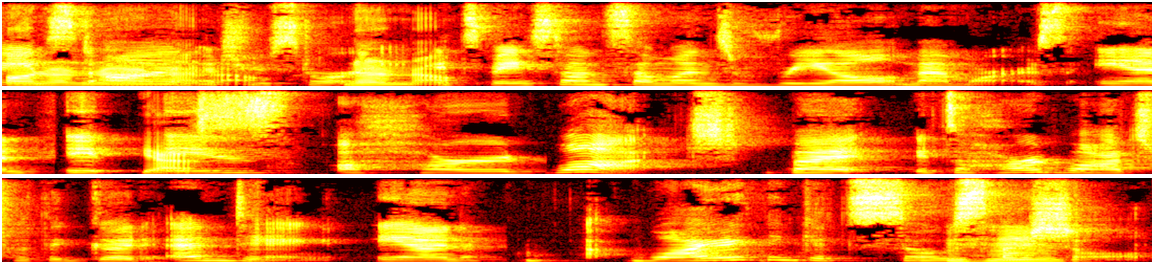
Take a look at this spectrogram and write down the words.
oh based no no on no no. a true story. No no no. It's based on someone's real memoirs, and it is Yes. a hard watch, but it's a hard watch with a good ending. And why I think it's so Mhm. special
